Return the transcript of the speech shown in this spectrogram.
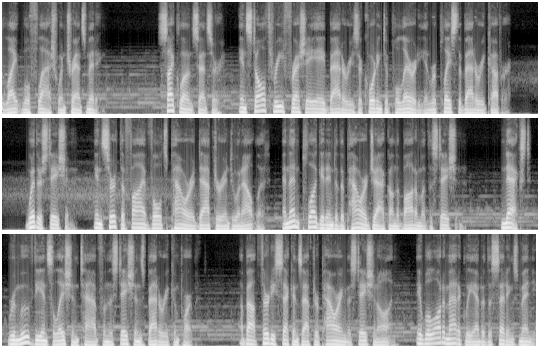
light will flash when transmitting. Cyclone sensor. Install three fresh AA batteries according to polarity and replace the battery cover. Weather station. Insert the 5 volts power adapter into an outlet, and then plug it into the power jack on the bottom of the station. Next, remove the insulation tab from the station's battery compartment. About 30 seconds after powering the station on, it will automatically enter the settings menu.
